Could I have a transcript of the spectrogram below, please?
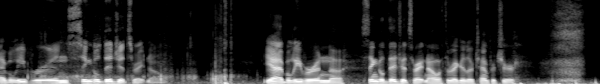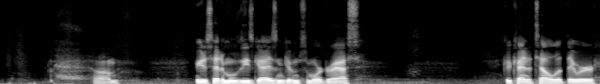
I believe we're in single digits right now. Yeah, I believe we're in uh, single digits right now with the regular temperature. Um, we just had to move these guys and give them some more grass could kind of tell that they were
